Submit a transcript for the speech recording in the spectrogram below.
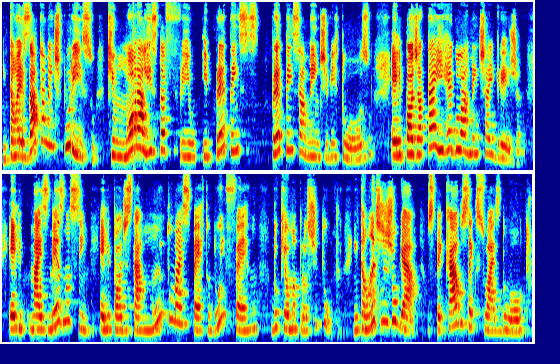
Então, é exatamente por isso que um moralista frio e pretensioso pretensamente virtuoso, ele pode até ir regularmente à igreja, ele, mas mesmo assim, ele pode estar muito mais perto do inferno do que uma prostituta. Então, antes de julgar os pecados sexuais do outro,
